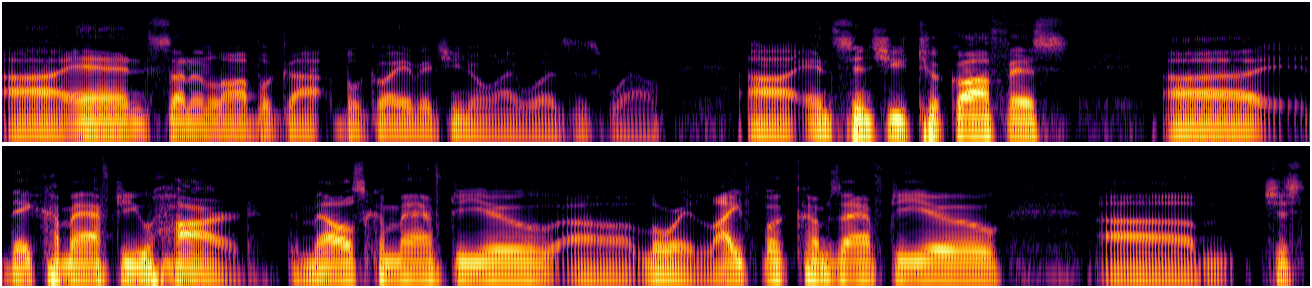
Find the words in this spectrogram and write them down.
Uh, and son in law Blagojevich, you know I was as well. Uh, and since you took office, uh, they come after you hard. The Mells come after you. Uh, Lori Lightfoot comes after you. Um, just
